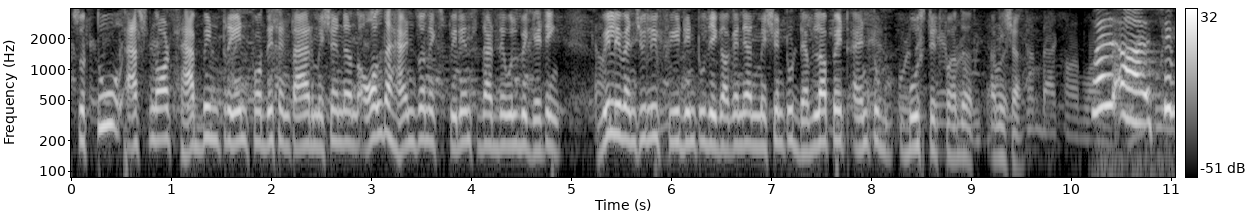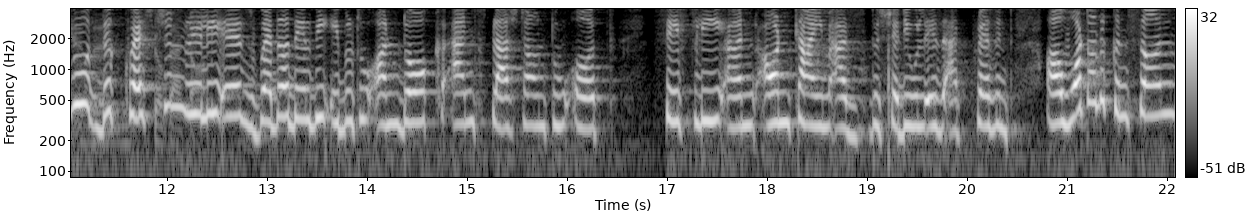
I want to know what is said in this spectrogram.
So, two astronauts have been trained for this entire mission, and all the hands on experience that they will be getting will eventually feed into the Gaganyaan mission to develop it and to boost it further. Anisha. Well, uh, Shibu, the question really is whether they'll be able to undock and splash down to Earth safely and on time as the schedule is at present. Uh, what are the concerns,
